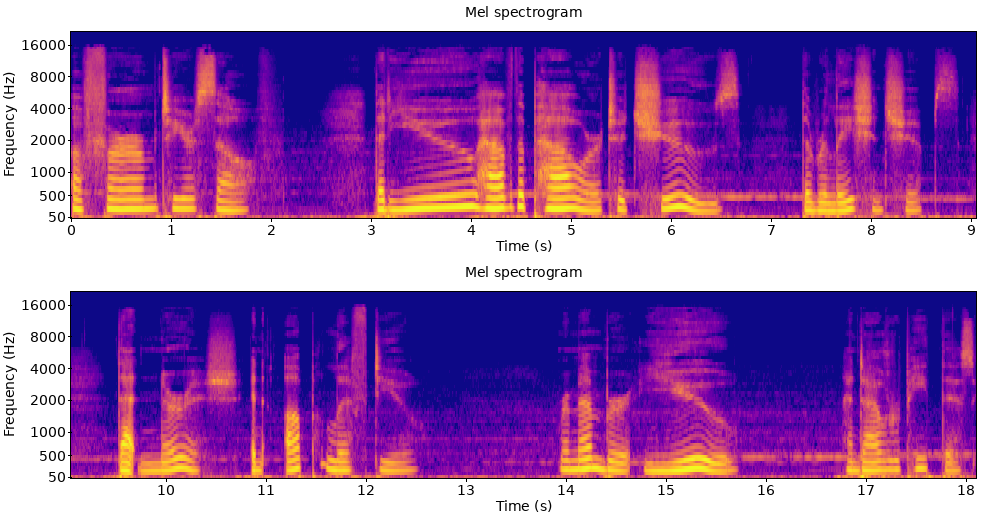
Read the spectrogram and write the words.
affirm to yourself that you have the power to choose the relationships that nourish and uplift you. Remember, you, and I'll repeat this,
